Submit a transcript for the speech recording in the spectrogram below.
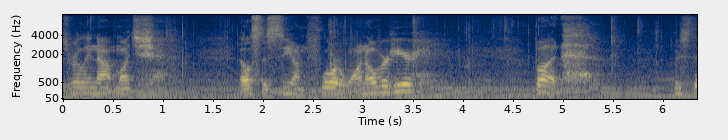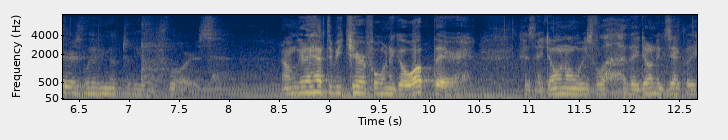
There's really not much else to see on floor one over here, but there's stairs leading up to the other floors. Now I'm gonna have to be careful when I go up there, because they don't always, they don't exactly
